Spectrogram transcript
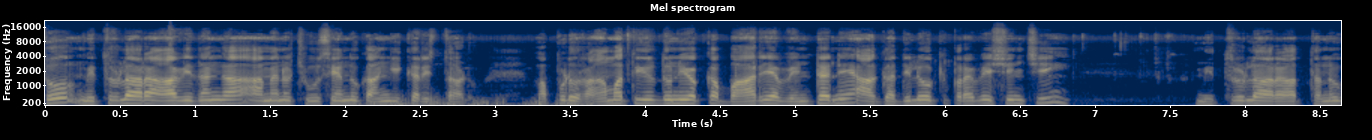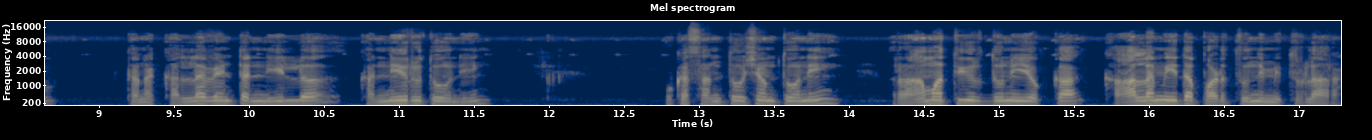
సో మిత్రులారా ఆ విధంగా ఆమెను చూసేందుకు అంగీకరిస్తాడు. అప్పుడు రామతీర్థుని యొక్క భార్య వెంటనే ఆ గదిలోకి ప్రవేశించి మిత్రులారా తను తన కళ్ళ వెంట నీళ్ళ కన్నీరుతోని ఒక సంతోషంతోని రామతీర్థుని యొక్క కాళ్ళ మీద పడుతుంది మిత్రులారా.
